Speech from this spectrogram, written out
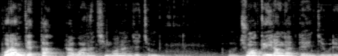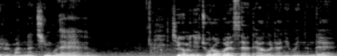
보람됐다라고 하는 친구는 이제 좀그 중학교 1학년 때 이제 우리를 만난 친구인데 네. 지금 이제 졸업을 했어요. 대학을 다니고 있는데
